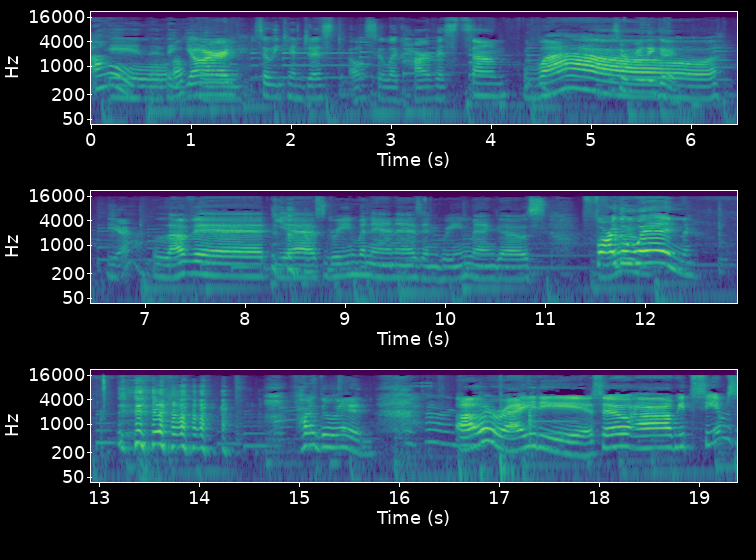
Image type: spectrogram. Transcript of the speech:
Oh, in the okay. yard, so we can just also like harvest some. Wow. Those are really good. Yeah. Love it. Yes, green bananas and green mangoes. For the win! For the win. Alrighty. So um, it seems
